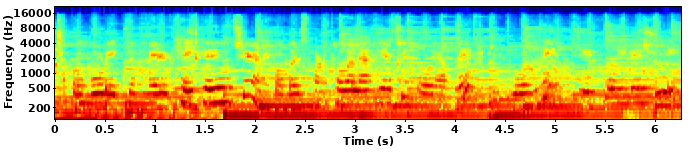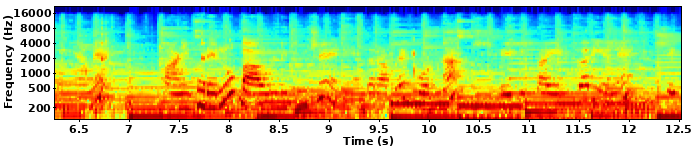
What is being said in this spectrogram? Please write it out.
આપણો ગોળ એકદમ મેલ્ટ થઈ ગયો છે અને બબલ્સ પણ થવા લાગ્યા છે. તો આપણે ગોળને ચેક કરી લઈશું. એક અહીંયા મેં પાણી ભરેલું બાઉલ લીધું છે. એની અંદર આપણે ગોળના બે ટીપા એડ કરી અને ચેક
